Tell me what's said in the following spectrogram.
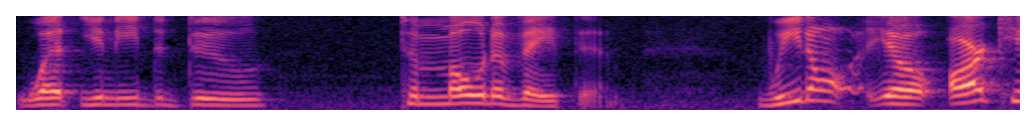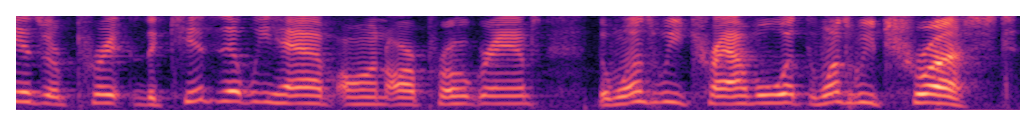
what you need to do to motivate them we don't you know our kids are pre- the kids that we have on our programs the ones we travel with the ones we trust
